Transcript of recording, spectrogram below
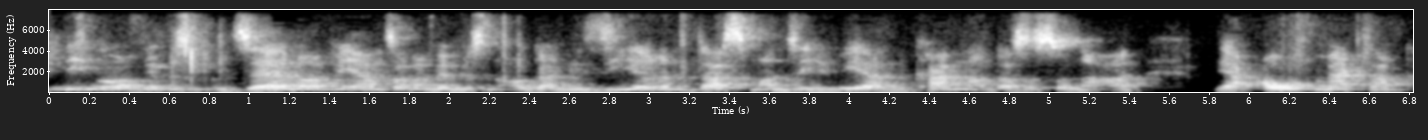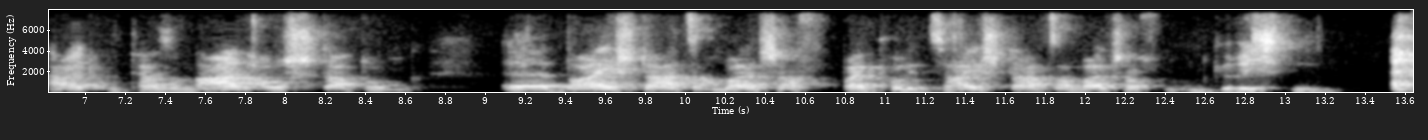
nicht nur, wir müssen uns selber wehren, sondern wir müssen organisieren, dass man sich wehren kann. Und das ist so eine Art ja, Aufmerksamkeit und Personalausstattung äh, bei Staatsanwaltschaft, bei Polizei, Staatsanwaltschaften und Gerichten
